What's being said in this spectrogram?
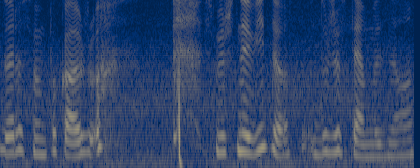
Зараз вам покажу. Смішне відео, дуже в тему зняла.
